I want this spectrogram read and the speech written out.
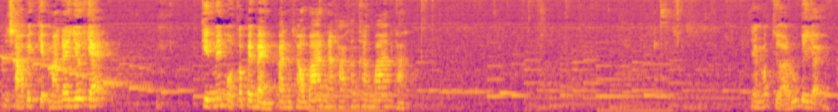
เมื่อเช้าไปเก็บมาได้เยอะแยะ กินไม่หมดก็ไปแบ่งปันชาวบ้านนะคะ ข้างๆบ้านค่ะอย่างมะเขือลูกใหญ่ๆ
